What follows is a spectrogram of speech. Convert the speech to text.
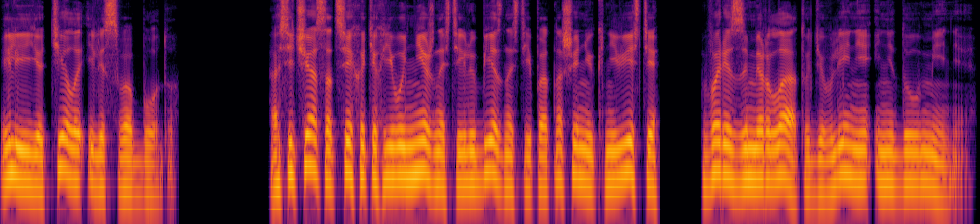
или ее тело, или свободу. А сейчас от всех этих его нежностей и любезностей по отношению к невесте Варя замерла от удивления и недоумения.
